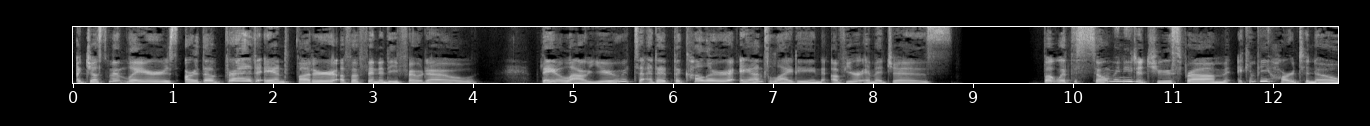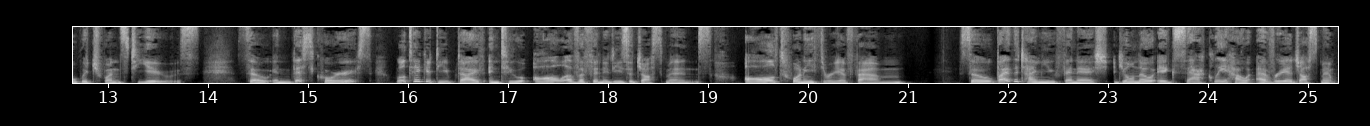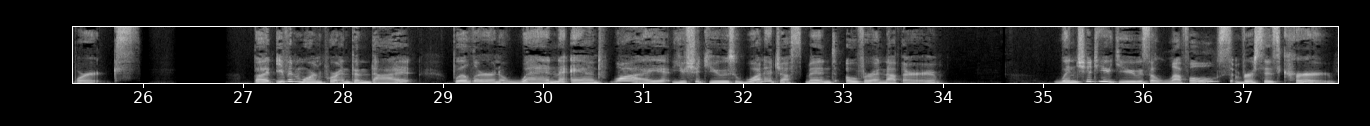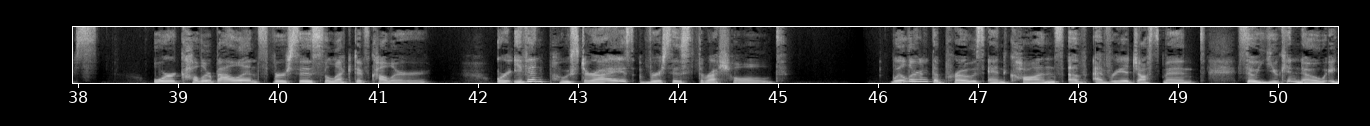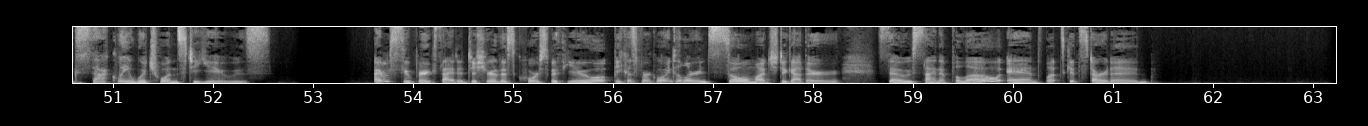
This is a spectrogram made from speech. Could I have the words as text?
Adjustment layers are the bread and butter of Affinity Photo. They allow you to edit the color and lighting of your images. But with so many to choose from, it can be hard to know which ones to use. So in this course, we'll take a deep dive into all of Affinity's adjustments, all 23 of them. So by the time you finish, you'll know exactly how every adjustment works. But even more important than that, we'll learn when and why you should use one adjustment over another. When should you use levels versus curves? Or color balance versus selective color? Or even posterize versus threshold? We'll learn the pros and cons of every adjustment so you can know exactly which ones to use. Super excited to share this course with you because we're going to learn so much together. So sign up below and let's get started.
